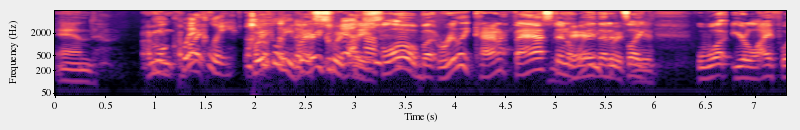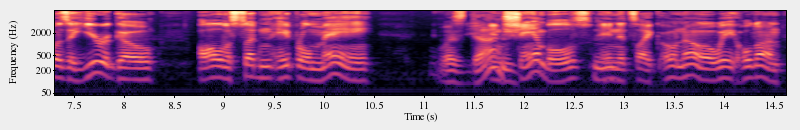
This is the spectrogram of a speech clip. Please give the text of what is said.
And I mean, well, quickly, quickly, very quickly, yeah. slow, but really kind of fast in very a way that quickly. it's like what your life was a year ago. All of a sudden, April, May, was done in shambles, mm. and it's like, oh no, wait, hold on,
